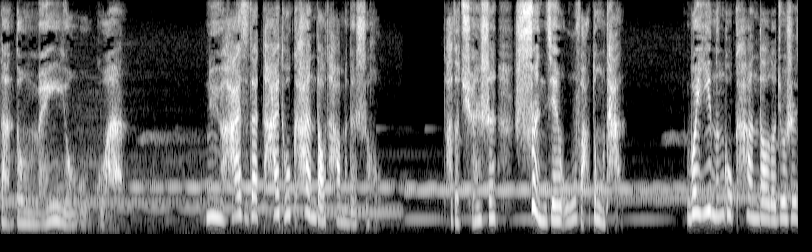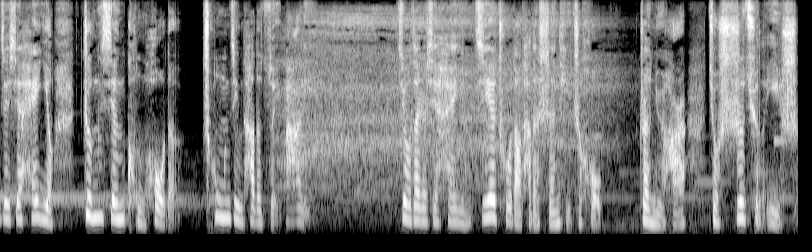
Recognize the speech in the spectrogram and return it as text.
但都没有五官。女孩子在抬头看到他们的时候，她的全身瞬间无法动弹，唯一能够看到的就是这些黑影争先恐后的冲进她的嘴巴里。就在这些黑影接触到她的身体之后。这女孩就失去了意识。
